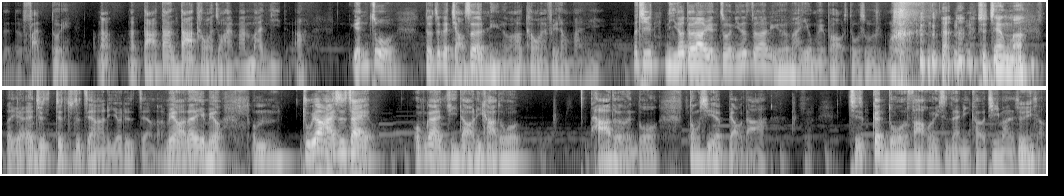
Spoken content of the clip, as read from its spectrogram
人的反对。那那大但大家看完之后还蛮满意的啊。原作的这个角色的女儿，她看完非常满意。那其实你都得到原作，你都得到女儿满意，我们也不好多说什么。是这样吗？那，原来就就就是这样啊，理由就是这样啊，没有啊，但是也没有，嗯，主要还是在我们刚才提到里卡多他的很多东西的表达，嗯，其实更多的发挥是在尼考基曼身上。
